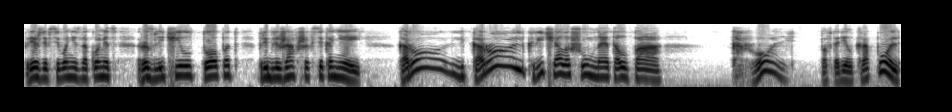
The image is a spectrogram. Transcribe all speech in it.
Прежде всего незнакомец различил топот приближавшихся коней. «Король! Король!» — кричала шумная толпа. «Король!» Повторил Крополь,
